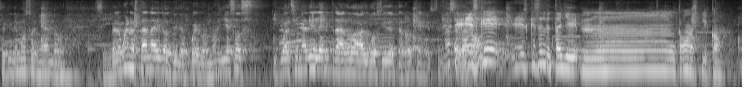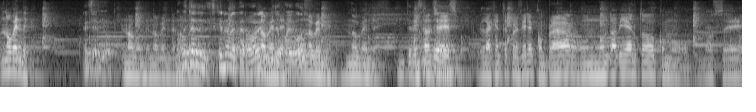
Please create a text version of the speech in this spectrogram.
Seguiremos soñando. Sí. Pero bueno, están ahí los videojuegos, ¿no? Y esos, igual si nadie le ha entrado a algo así de terror, que se me hace raro. es que es que es el detalle, mm, ¿cómo me explico? No vende. ¿En serio? No vende, no vende, ¿No no vende. el género de terror No en vende, videojuegos? no vende, no vende. Interesante. Entonces, la gente prefiere comprar un mundo abierto como, no sé,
